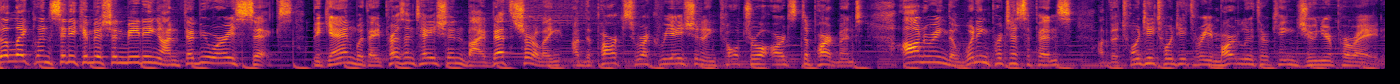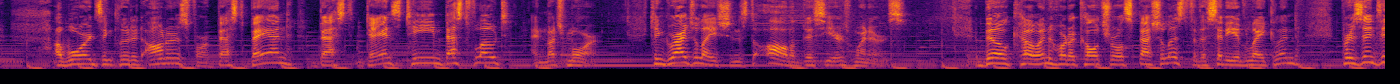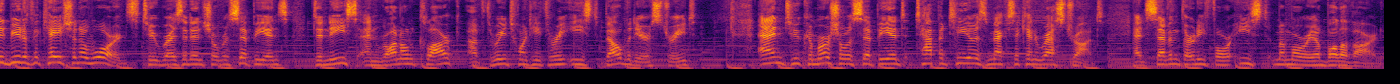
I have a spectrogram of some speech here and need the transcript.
The Lakeland City Commission meeting on February 6 began with a presentation by Beth Sherling of the Parks, Recreation, and Cultural Arts Department honoring the winning participants of the 2023 Martin Luther King Jr. Parade. Awards included honors for Best Band, Best Dance Team, Best Float, and much more. Congratulations to all of this year's winners. Bill Cohen, horticultural specialist for the city of Lakeland, presented beautification awards to residential recipients Denise and Ronald Clark of 323 East Belvedere Street and to commercial recipient Tapatio's Mexican Restaurant at 734 East Memorial Boulevard.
